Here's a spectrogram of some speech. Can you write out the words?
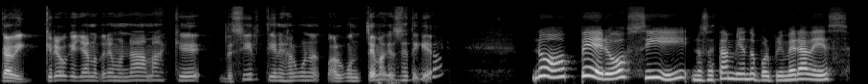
Gaby, creo que ya no tenemos nada más que decir. ¿Tienes alguna, algún tema que se te queda? No, pero si nos están viendo por primera vez,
